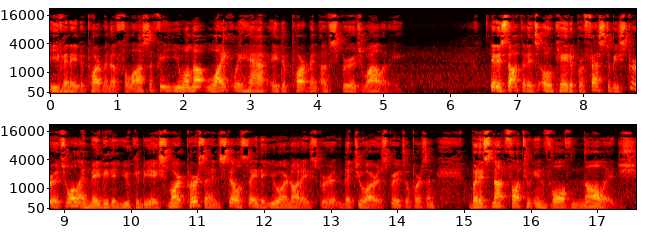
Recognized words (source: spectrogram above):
even a department of philosophy, you will not likely have a department of spirituality. It is thought that it's okay to profess to be spiritual and maybe that you can be a smart person and still say that you are not a spirit, that you are a spiritual person, but it's not thought to involve knowledge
